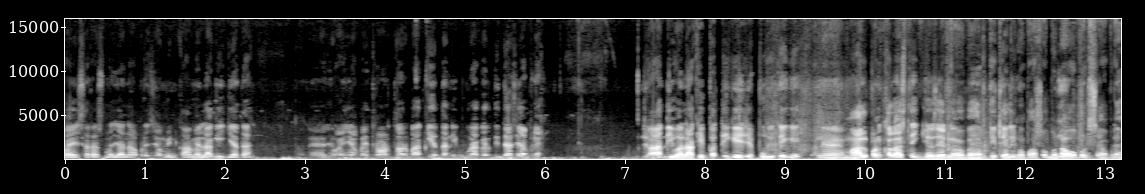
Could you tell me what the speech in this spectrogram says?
ભાઈ સરસ મજાના આપણે જમીન કામે લાગી ગયા હતા. અને જો અહીંયા ભાઈ ત્રણ થર બાકી હતા ને પૂરા કરી દીધા છે આપણે. જો આ દિવાલ આખી પતી ગઈ છે, પૂરી થઈ ગઈ. અને માલ પણ ખલાસ થઈ ગયો છે, એટલે હવે ભાઈ અડધી થેલીનો પાસો બનાવવો પડશે આપણે.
